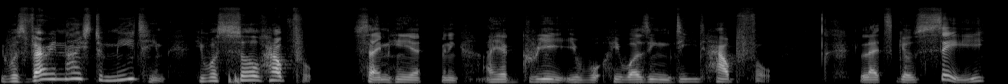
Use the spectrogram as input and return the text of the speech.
it was very nice to meet him. He was so helpful. Same here, meaning I agree, he, was indeed helpful. Let's go see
